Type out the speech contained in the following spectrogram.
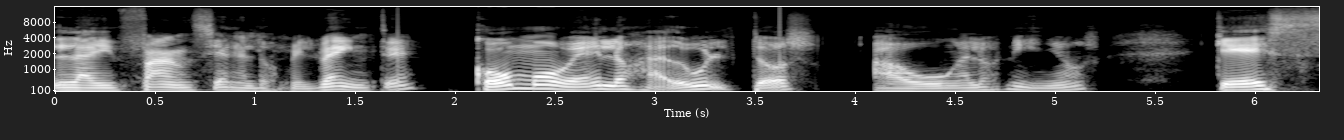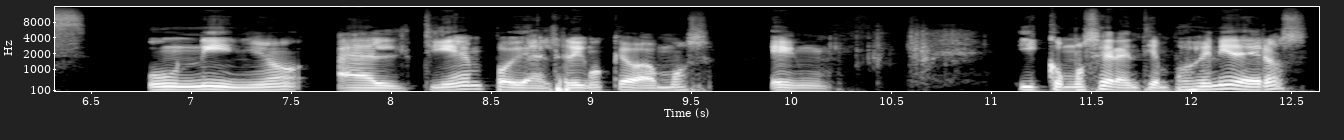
la infancia en el 2020, cómo ven los adultos aún a los niños, qué es un niño al tiempo y al ritmo que vamos en y cómo será en tiempos venideros,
